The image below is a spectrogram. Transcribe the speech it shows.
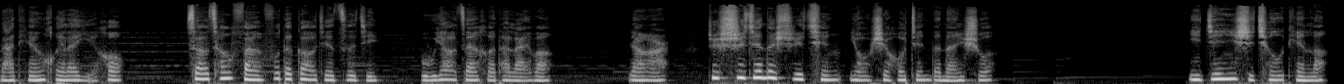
那天回来以后，小强反复的告诫自己，不要再和他来往。然而，这世间的事情有时候真的难说。已经是秋天了，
